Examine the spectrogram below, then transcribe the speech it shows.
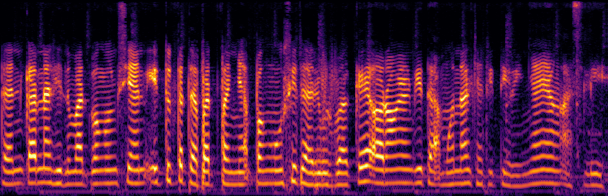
Dan karena di tempat pengungsian itu terdapat banyak pengungsi dari berbagai orang yang tidak mengenal jadi dirinya yang asli.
